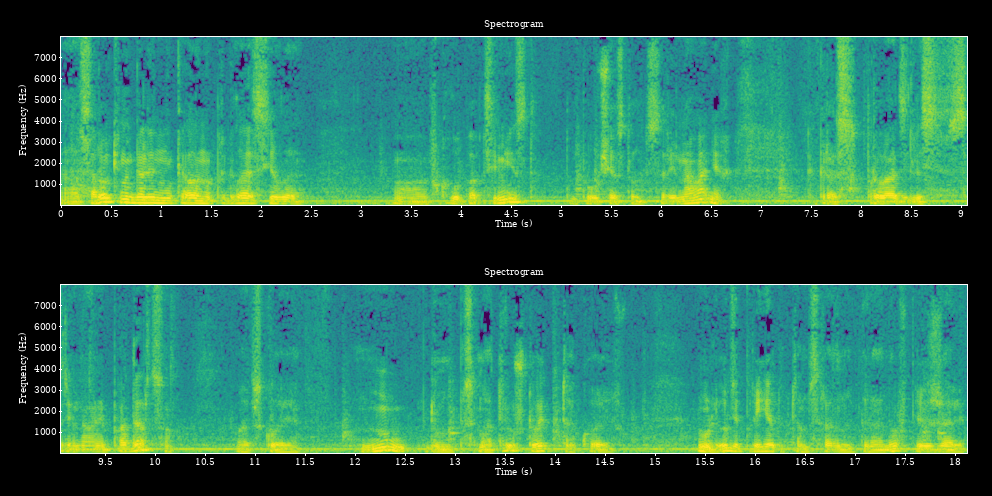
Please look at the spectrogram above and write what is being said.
а Сорокина Галина Николаевна пригласила в клуб «Оптимист» там, поучаствовать в соревнованиях. Как раз проводились соревнования по дарцу в Обскове. Ну, думаю, посмотрю, что это такое. Ну, люди приедут там с разных городов, приезжали.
